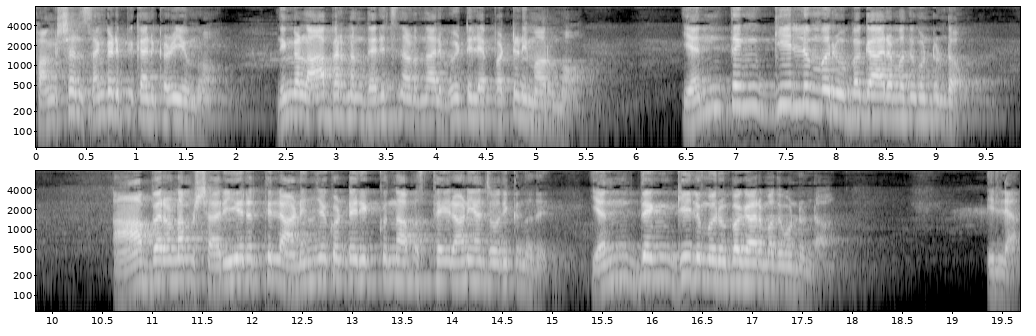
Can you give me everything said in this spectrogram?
ഫംഗ്ഷൻ സംഘടിപ്പിക്കാൻ കഴിയുമോ? നിങ്ങൾ ആഭരണം ധരിച്ചു നടന്നാൽ വീട്ടിലെ പട്ടിണി മാറുമോ? എന്തെങ്കിലും ഒരു ഉപകാരം അതുകൊണ്ടുണ്ടോ? ആഭരണം ശരീരത്തിൽ അണിഞ്ഞുകൊണ്ടിരിക്കുന്ന അവസ്ഥയിലാണ് ഞാൻ ചോദിക്കുന്നത്. എന്തെങ്കിലും ഒരു ഉപകാരം അതുകൊണ്ടുണ്ടോ? ഇല്ല.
